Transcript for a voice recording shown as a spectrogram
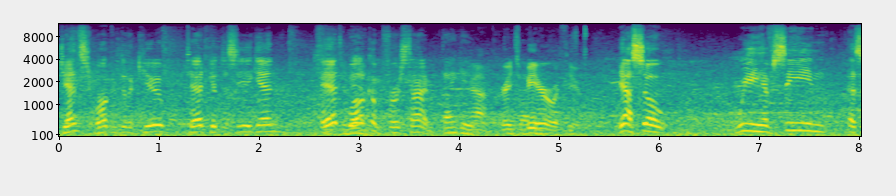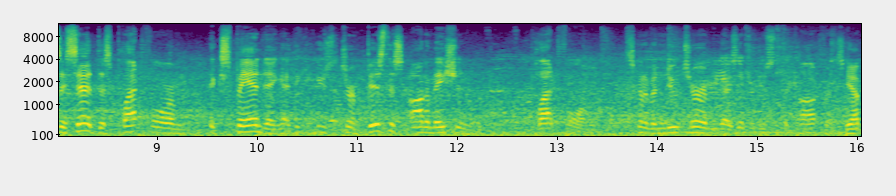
Gents, welcome to theCUBE. Ted, good to see you again. Ed, welcome, first time. Thank you. Yeah, great to be here with you. Yeah, so we have seen, as I said, this platform expanding. I think you used the term business automation platform. It's kind of a new term you guys introduced at the conference. Yep.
